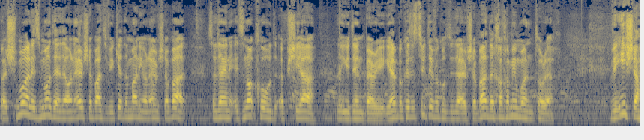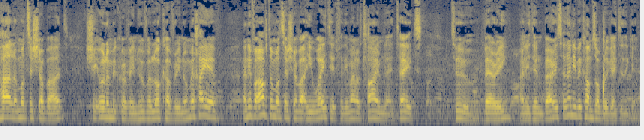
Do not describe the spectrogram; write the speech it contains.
But Shmuel is modeh that on Erev Shabbat, if you get the money on Erev Shabbat, so then it's not called a pshia that you didn't bury it yet, because it's too difficult to do Erev Shabbat. The Chachamim weren't torech. V'ish shahal motzei Shabbat, she'ula mikravinu v'lo kavrinu mechayev. And if after motzei Shabbat he waited for the amount of time that it takes to bury, and he didn't bury, so then he becomes obligated again.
